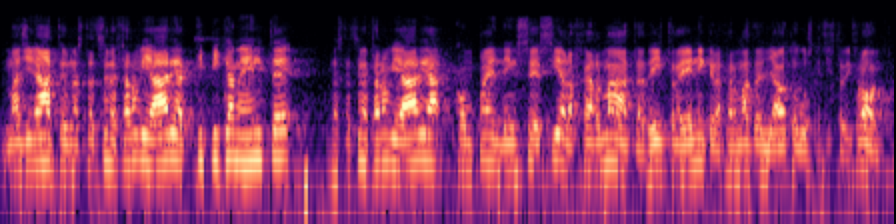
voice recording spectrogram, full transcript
immaginate una stazione ferroviaria, tipicamente una stazione ferroviaria comprende in sé sia la fermata dei treni che la fermata degli autobus che ci sta di fronte.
